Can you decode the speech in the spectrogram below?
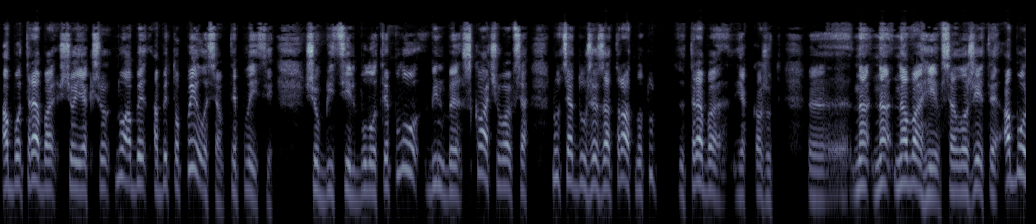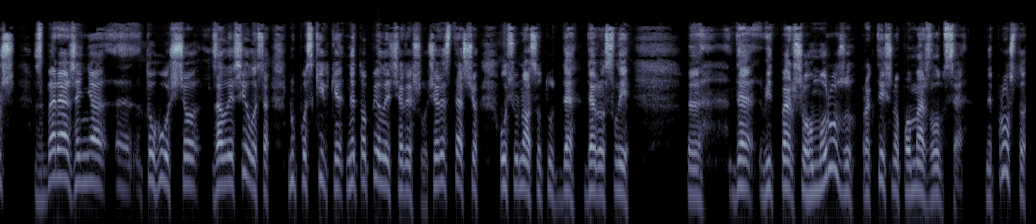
Або треба, що якщо ну аби аби топилося в теплиці, щоб біціль було тепло, він би скачувався. Ну це дуже затратно. Тут треба, як кажуть, е, на, на, на ваги все ложити, або ж збереження е, того, що залишилося. Ну, оскільки не топили через що? Через те, що ось у нас отут, де, де росли, е, де від першого морозу практично померзло все. Не просто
